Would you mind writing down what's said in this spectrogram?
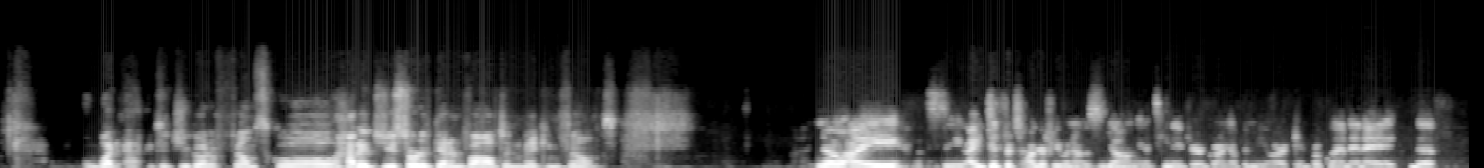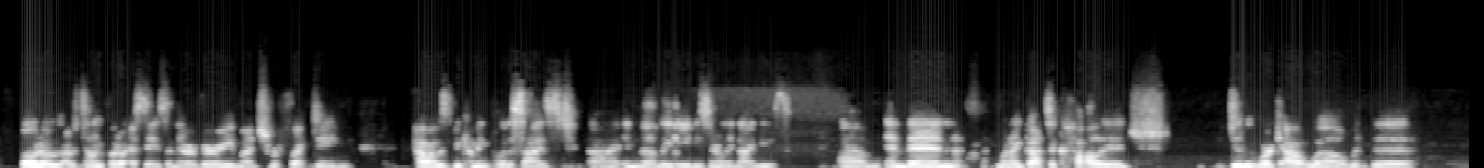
what did you go to film school? How did you sort of get involved in making films? No, I let's see. I did photography when I was young, a teenager, growing up in New York in Brooklyn, and I the photos I was telling photo essays, and they were very much reflecting how I was becoming politicized uh, in the late '80s and early '90s. Um, and then when I got to college, didn't work out well with the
